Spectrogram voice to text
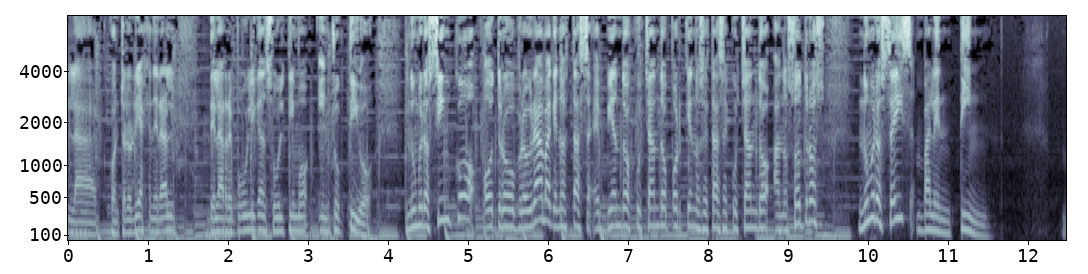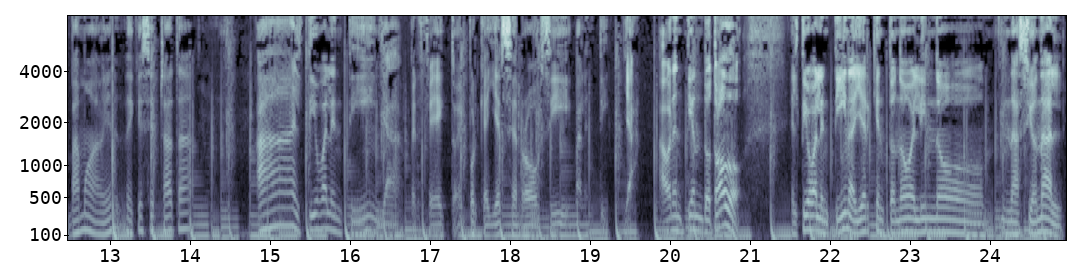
la Contraloría General de la República en su último instructivo. Número 5, otro programa que no estás viendo, escuchando porque nos estás escuchando a nosotros. Número 6, Valentín. Vamos a ver de qué se trata. Ah, el tío Valentín, ya, perfecto. Es porque ayer cerró, sí, Valentín, ya. Ahora entiendo todo el tío Valentín, ayer que entonó el himno nacional.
